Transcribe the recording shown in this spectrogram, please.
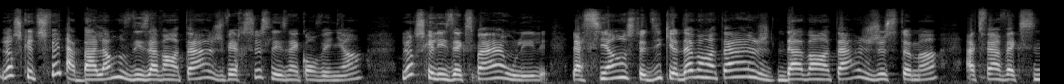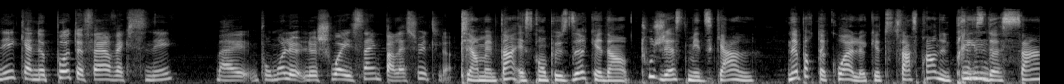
lorsque tu fais la balance des avantages versus les inconvénients, lorsque les experts ou les, la science te dit qu'il y a davantage d'avantages, justement, à te faire vacciner qu'à ne pas te faire vacciner, ben, pour moi, le, le choix est simple par la suite, là. Puis en même temps, est-ce qu'on peut se dire que dans tout geste médical, n'importe quoi, là, que tu te fasses prendre une prise de sang,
